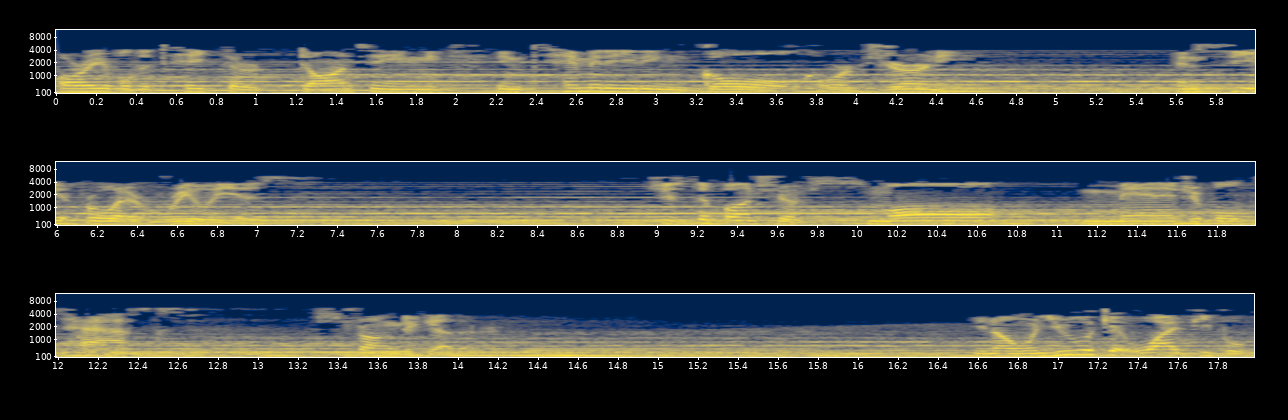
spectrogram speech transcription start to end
are able to take their daunting, intimidating goal or journey and see it for what it really is. Just a bunch of small, manageable tasks strung together. You know, when you look at why people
